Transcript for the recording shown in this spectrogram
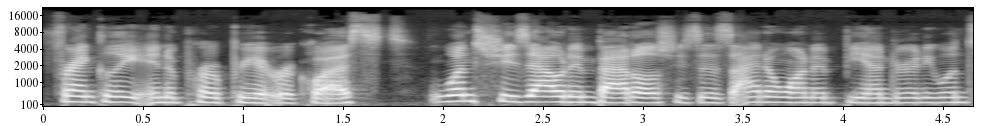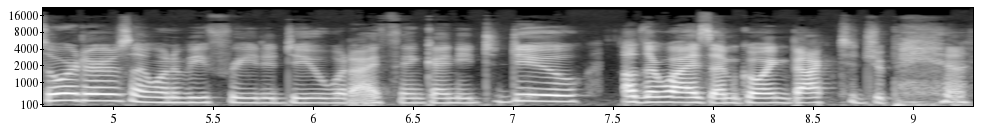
frankly inappropriate request. Once she's out in battle, she says, I don't want to be under anyone's orders. I want to be free to do what I think I need to do. Otherwise, I'm going back to Japan.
